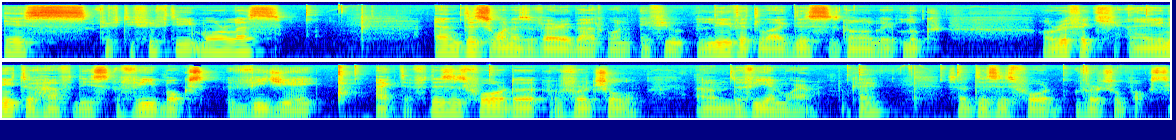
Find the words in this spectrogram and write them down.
is 50-50 more or less and this one is a very bad one. If you leave it like this it's gonna look horrific. Uh, you need to have this VBox VGA active. This is for the virtual um, the VMware okay? So this is for VirtualBox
